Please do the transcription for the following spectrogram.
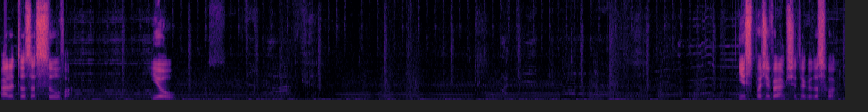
Ale to zasuwa. Yo. Nie spodziewałem się tego dosłownie.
